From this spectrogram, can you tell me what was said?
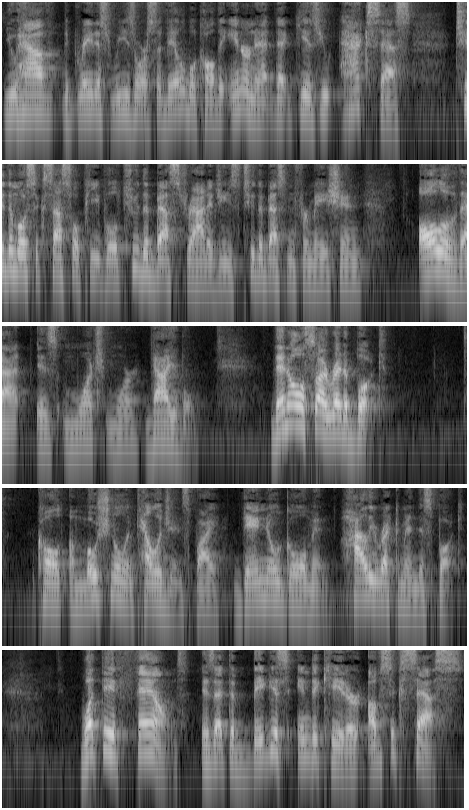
you have the greatest resource available called the internet that gives you access to the most successful people, to the best strategies, to the best information. All of that is much more valuable. Then also, I read a book called Emotional Intelligence by Daniel Goleman. Highly recommend this book. What they've found is that the biggest indicator of success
